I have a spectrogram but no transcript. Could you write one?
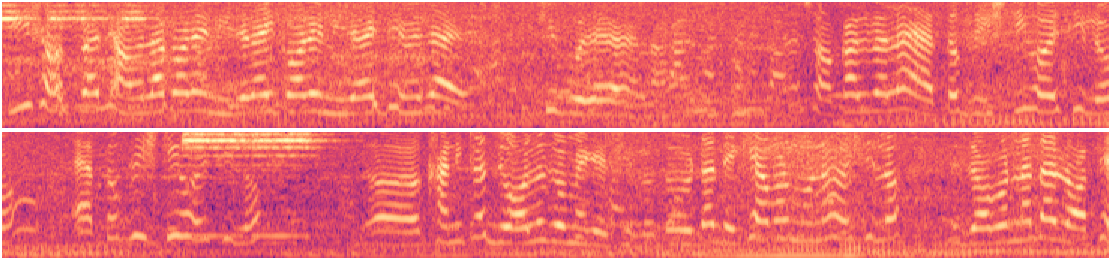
কি সস্তা ঝামেলা করে নিজেরাই করে নিজেরাই থেমে যায় কিছু বোঝা যায় না। সকালবেলা এত বৃষ্টি হয়েছিল এত বৃষ্টি হয়েছিল খানিকটা জলও জমে গেছিল তো ওটা দেখে আমার মনে হয়েছিল জগন্নাথ আর রথে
